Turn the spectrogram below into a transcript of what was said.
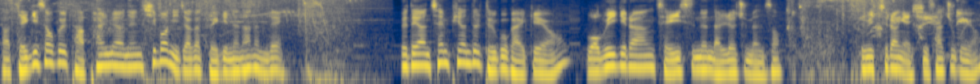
자, 대기석을 다 팔면은 10원 이자가 되기는 하는데 최대한 챔피언들 들고 갈게요. 워윅이랑 제이스는 날려주면서 스위치랑 애쉬 사주고요.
